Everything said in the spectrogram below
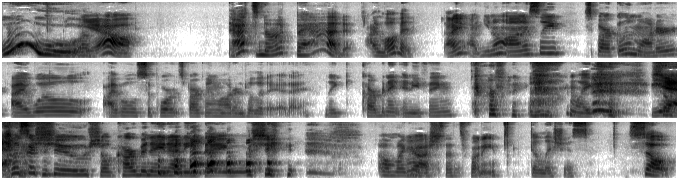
Ooh. Yeah. That's not bad. I love it. I I- you know honestly, sparkling water. I will I will support sparkling water until the day I die. Like carbonate anything. Carbonate. like She'll cook a shoe. She'll carbonate anything. she. Oh my gosh, that's funny. delicious. So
